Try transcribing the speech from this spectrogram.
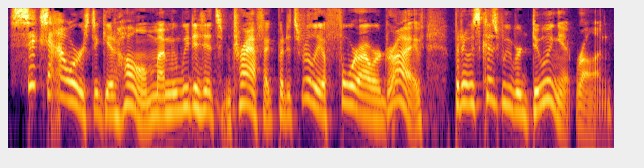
six hours to get home. I mean, we did hit some traffic, but it's really a four hour drive. But it was because we were doing it wrong.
